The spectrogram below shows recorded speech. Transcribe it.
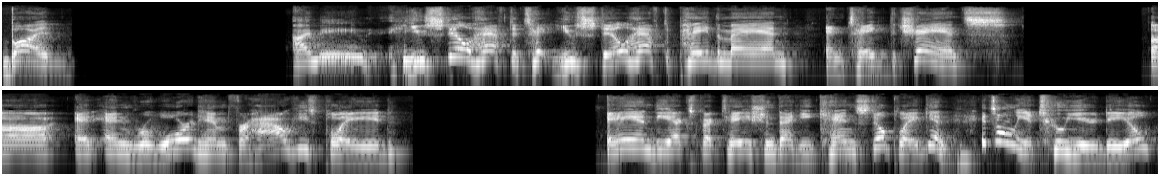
But mm. I mean, he... you still have to take you still have to pay the man and take the chance uh, and and reward him for how he's played and the expectation that he can still play. Again, it's only a two year deal,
